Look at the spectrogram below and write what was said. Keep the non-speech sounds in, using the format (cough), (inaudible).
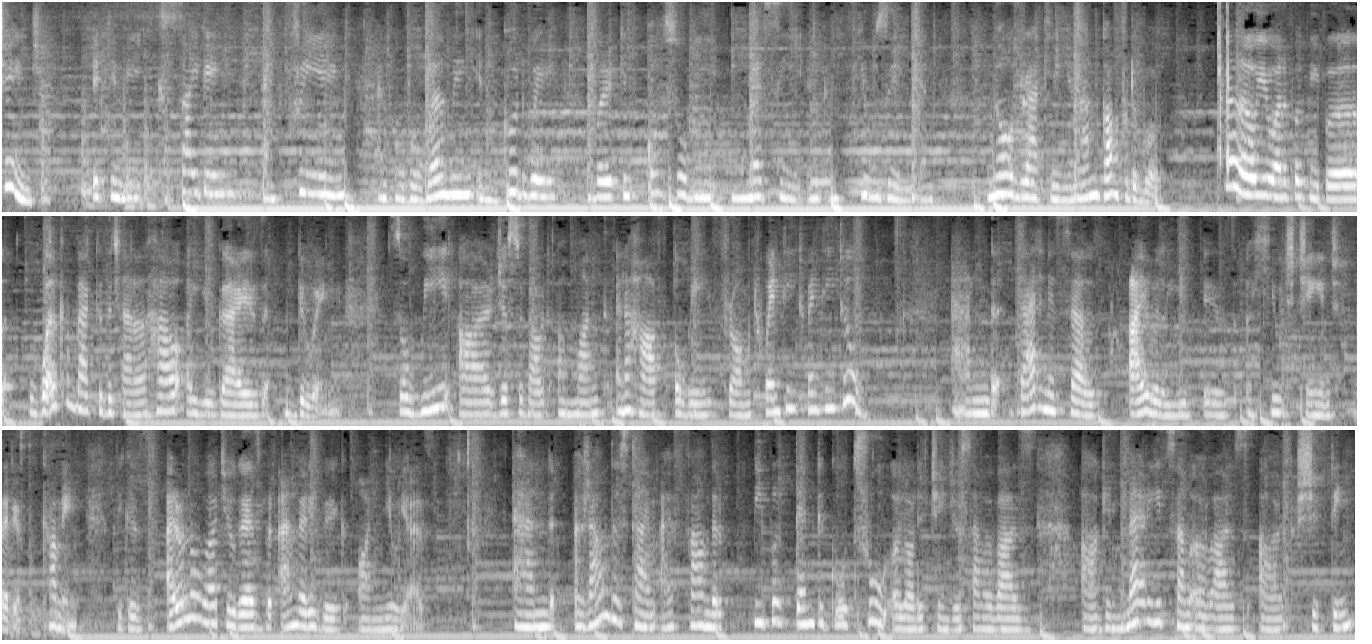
change. It can be exciting and freeing and overwhelming in a good way, but it can also be messy and confusing and nerve wracking and uncomfortable. Hello, you wonderful people. Welcome back to the channel. How are you guys doing? So, we are just about a month and a half away from 2022. And that in itself, I believe, is a huge change that is coming because I don't know about you guys, but I'm very big on New Year's. And around this time, I've found that people tend to go through a lot of changes. Some of us are getting married, some of us are shifting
